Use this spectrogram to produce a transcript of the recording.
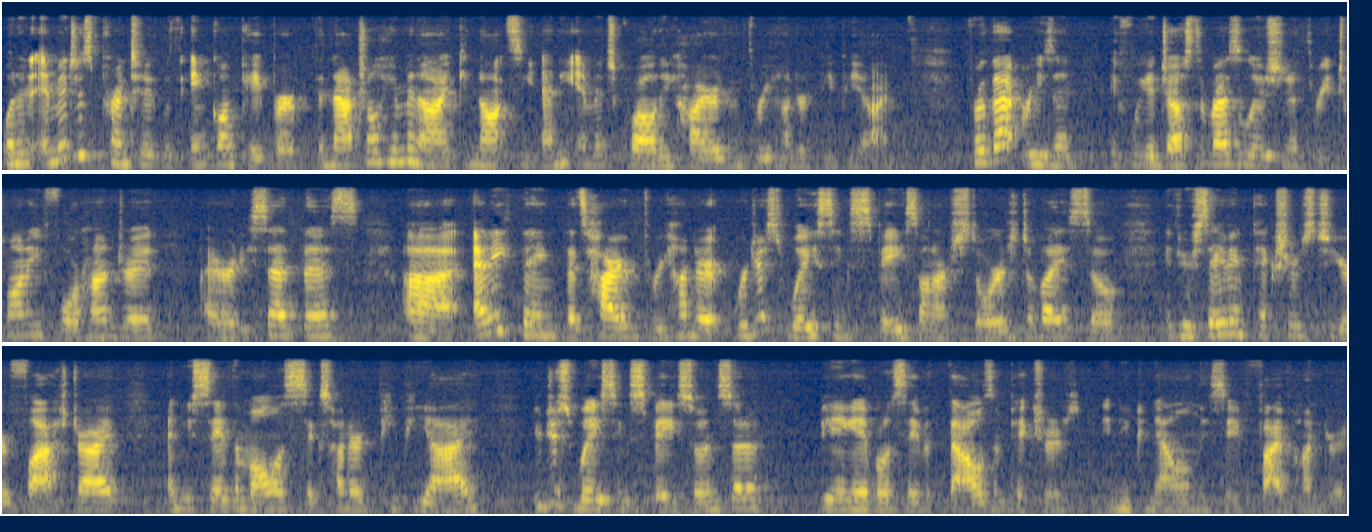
When an image is printed with ink on paper, the natural human eye cannot see any image quality higher than 300 ppi. For that reason, if we adjust the resolution to 320, 400, I already said this, uh, anything that's higher than 300, we're just wasting space on our storage device. So if you're saving pictures to your flash drive and you save them all as 600 ppi, you're just wasting space. So instead of being able to save a thousand pictures, and you can now only save 500.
